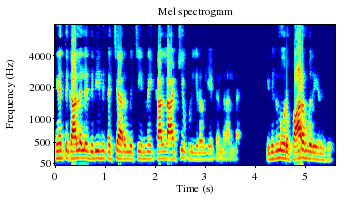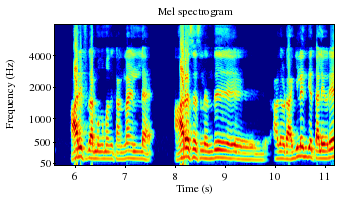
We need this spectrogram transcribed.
நேற்று காலையில் திடீர்னு கட்சி ஆரம்பிச்சு இன்னைக்கு காலைல ஆட்சியை பிடிக்கிற இயக்கம்லாம் இல்லை. இதுக்குன்னு ஒரு பாரம்பரியம் இருக்குது ஆரிஃப் கான் முகமது கான்லாம் இல்லை. ஆர்எஸ்எஸ்லேருந்து அதோட அகில இந்திய தலைவரே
